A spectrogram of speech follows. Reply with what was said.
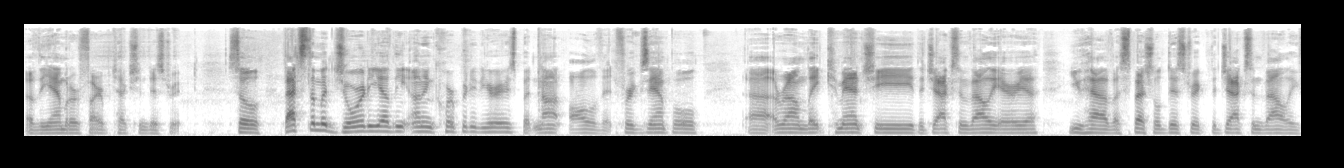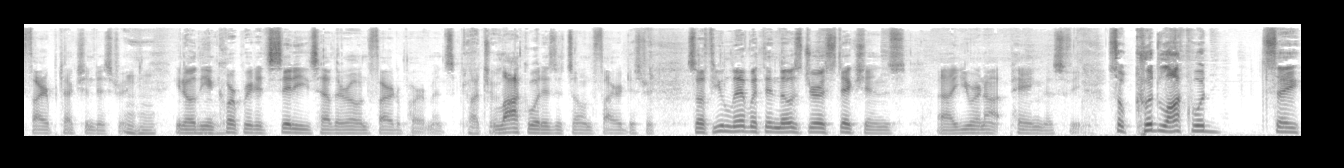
of the Amador Fire Protection District. So that's the majority of the unincorporated areas, but not all of it. For example, uh, around Lake Camanche, the Jackson Valley area, you have a special district, the Jackson Valley Fire Protection District. Mm-hmm. You know, the incorporated cities have their own fire departments. Gotcha. Lockwood is its own fire district. So if you live within those jurisdictions, uh, you are not paying this fee. So could Lockwood say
